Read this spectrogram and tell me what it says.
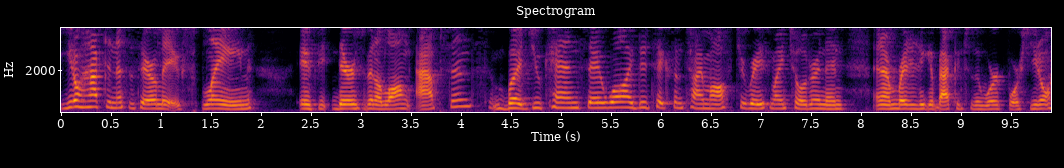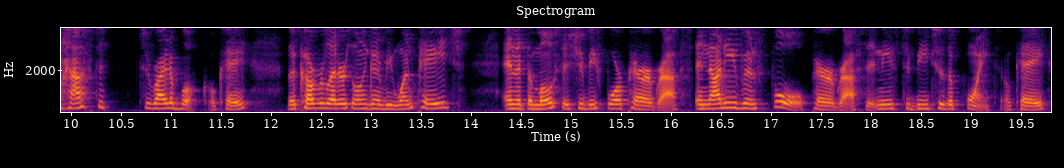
you don't have to necessarily explain if there's been a long absence, but you can say, well, I did take some time off to raise my children and, and I'm ready to get back into the workforce. You don't have to, to write a book, okay? The cover letter is only going to be one page and at the most, it should be four paragraphs and not even full paragraphs. It needs to be to the point, okay?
